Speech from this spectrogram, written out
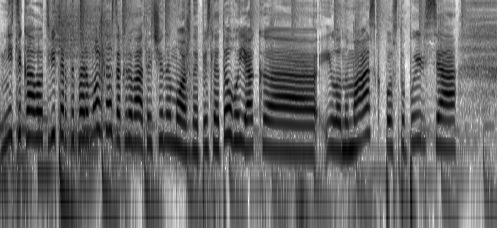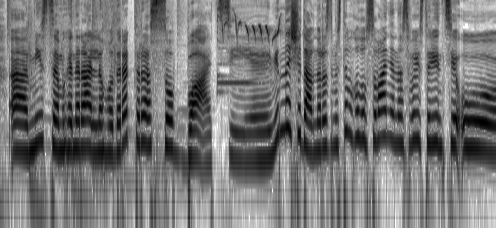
Мені цікаво, Твіттер тепер можна закривати чи не можна після того, як е, Ілон Маск поступився е, місцем генерального директора собаці. Він нещодавно розмістив голосування на своїй сторінці у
